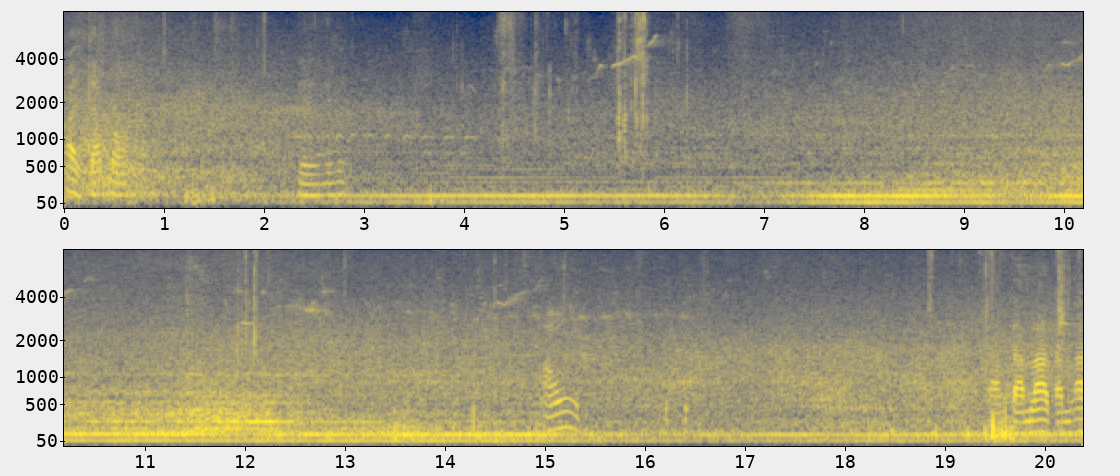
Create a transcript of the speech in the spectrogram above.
ไปจับบอลเออนี่ก็เอา ตามตามล่าตามล่า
